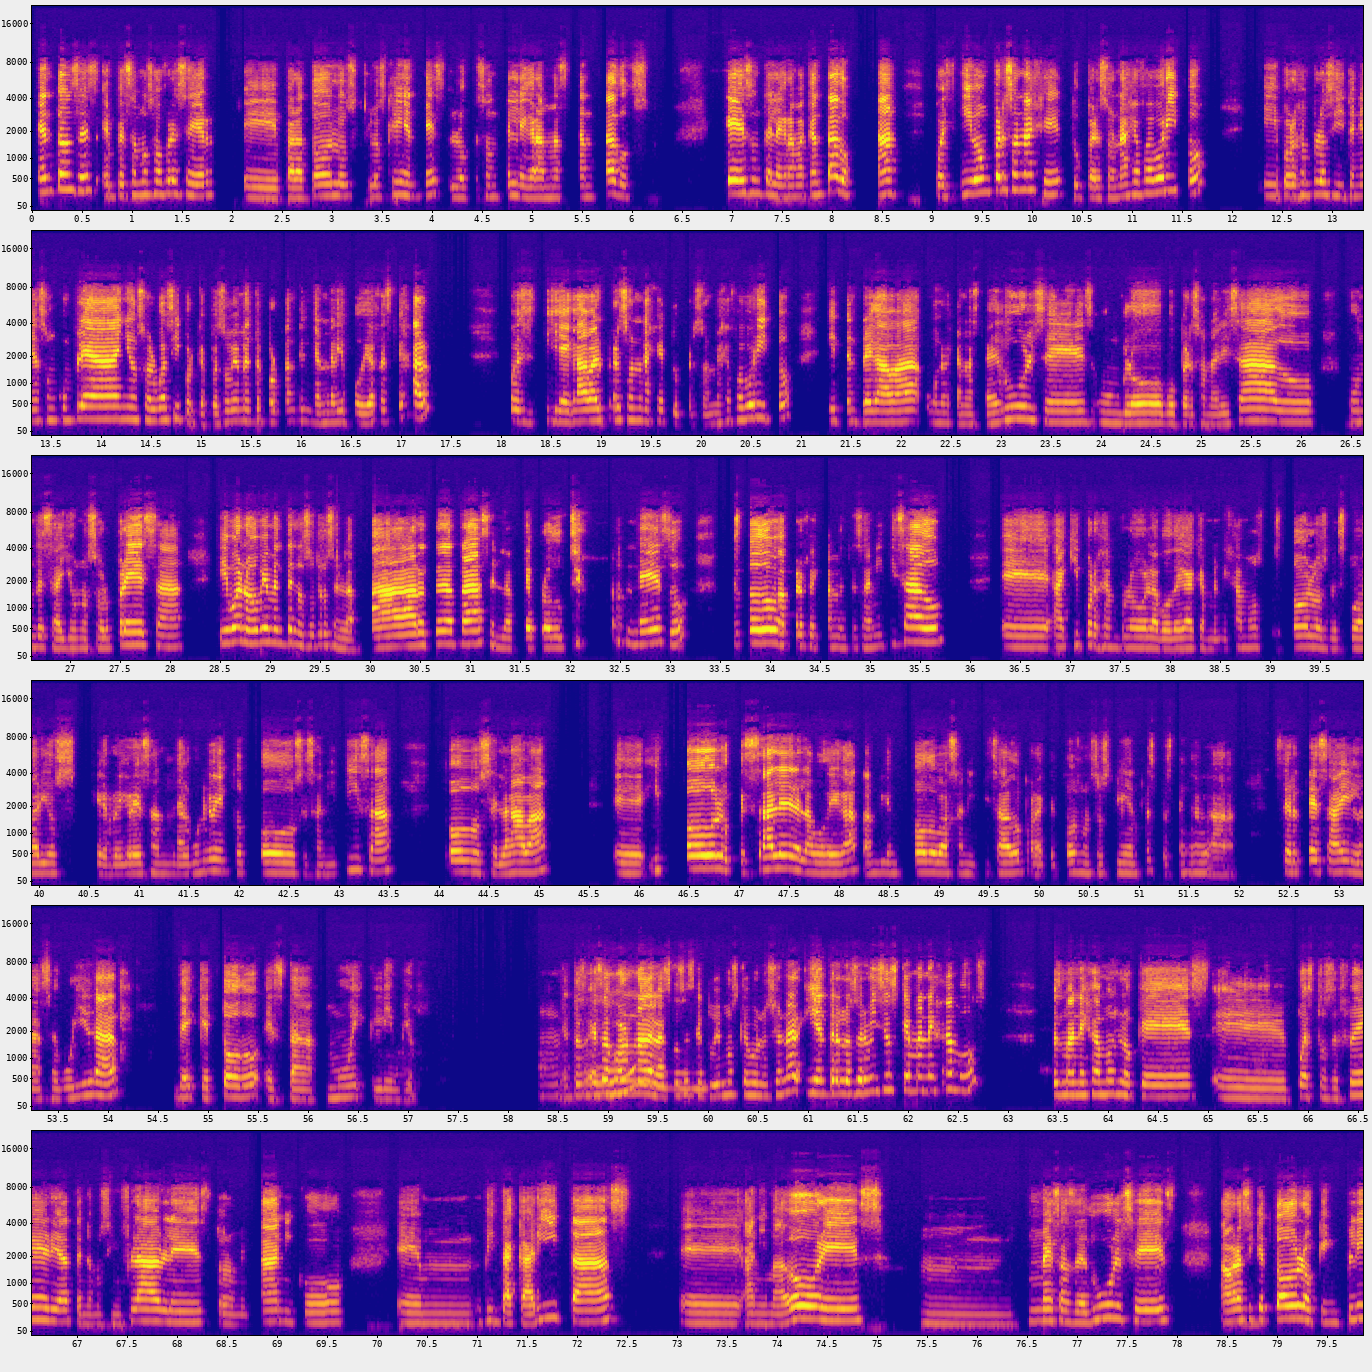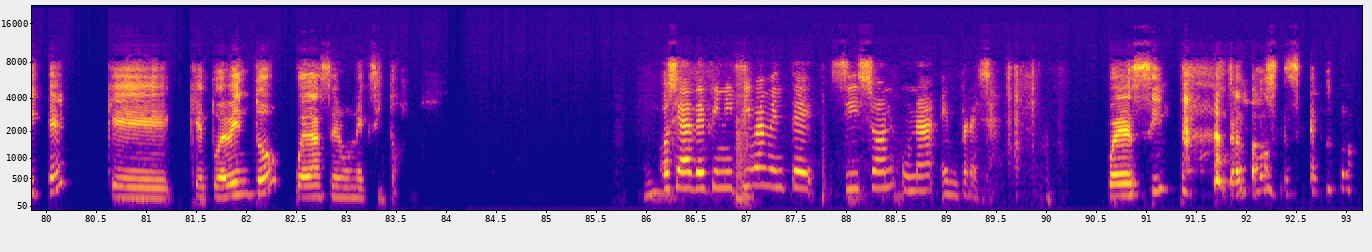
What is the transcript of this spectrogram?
Entonces empezamos a ofrecer eh, para todos los, los clientes lo que son telegramas cantados. ¿Qué es un telegrama cantado? Ah, pues iba un personaje, tu personaje favorito, y por ejemplo, si tenías un cumpleaños o algo así, porque pues obviamente por pandemia nadie podía festejar, pues llegaba el personaje, tu personaje favorito, y te entregaba una canasta de dulces, un globo personalizado, un desayuno sorpresa. Y bueno, obviamente nosotros en la parte de atrás, en la preproducción de eso, pues todo va perfectamente sanitizado. Eh, aquí, por ejemplo, la bodega que manejamos, pues todos los vestuarios que regresan de algún evento, todo se sanitiza, todo se lava. Eh, y todo lo que sale de la bodega, también todo va sanitizado para que todos nuestros clientes pues tengan la certeza y la seguridad de que todo está muy limpio. Entonces, esa fue una de las cosas que tuvimos que evolucionar. Y entre los servicios que manejamos, pues manejamos lo que es eh, puestos de feria, tenemos inflables, toro mecánico, eh, vitacaritas, eh, animadores, mm, mesas de dulces, ahora sí que todo lo que implique que, que tu evento pueda ser un éxito. O sea, definitivamente sí son una empresa. Pues sí, tratamos de serlo.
